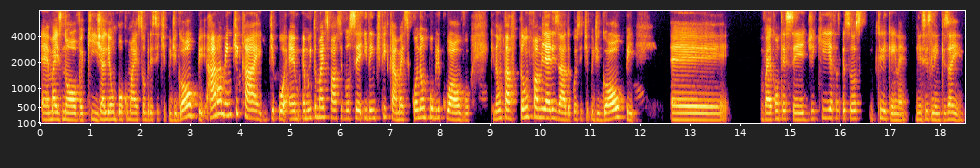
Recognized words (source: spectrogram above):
é, mais nova que já leu um pouco mais sobre esse tipo de golpe, raramente cai. Tipo, é, é muito mais fácil você identificar, mas quando é um público-alvo que não está tão familiarizado com esse tipo de golpe, é, vai acontecer de que essas pessoas cliquem, né, nesses links aí.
